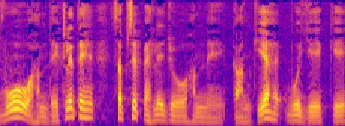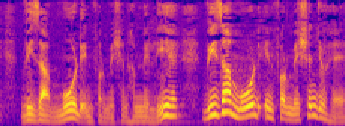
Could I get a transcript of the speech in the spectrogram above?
وہ ہم دیکھ لیتے ہیں۔ سب سے پہلے جو ہم نے کام کیا ہے، وہ یہ کہ ویزا موڈ انفارمیشن ہم نے لی ہے۔ ویزا موڈ انفارمیشن جو ہے،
